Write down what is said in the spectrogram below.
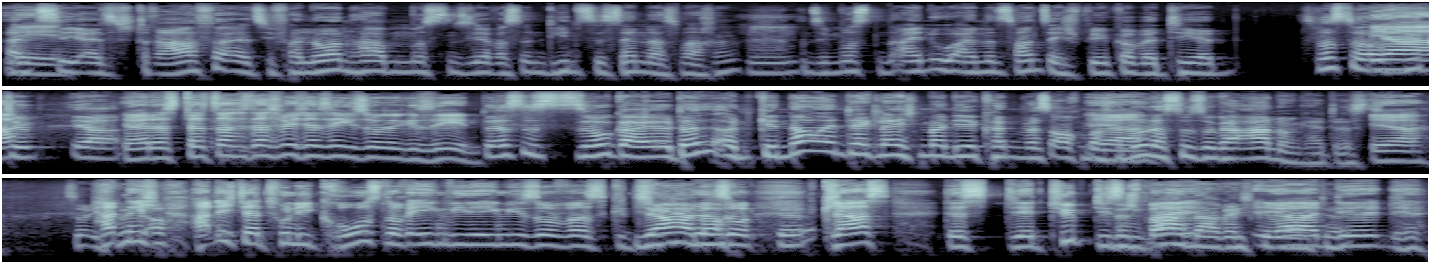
Als Nee. sie als Strafe, als sie verloren haben, mussten sie ja was im Dienst des Senders machen. Mhm. Und sie mussten ein U21-Spiel kommentieren. Das musst du auf Ja. YouTube. Ja. Ja, das, das, das, das habe ich tatsächlich sogar gesehen. Das ist so geil. Und, das, und genau in der gleichen Manier könnten wir es auch machen, Ja. nur dass du sogar Ahnung hättest. Ja. So, Hat nicht, hat nicht der Toni Kroos noch irgendwie, irgendwie sowas getweetet Ja, oder noch, so? ja. Klaas, das, der Typ, diesen Ball. Ja, gemacht, ja. der, der,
